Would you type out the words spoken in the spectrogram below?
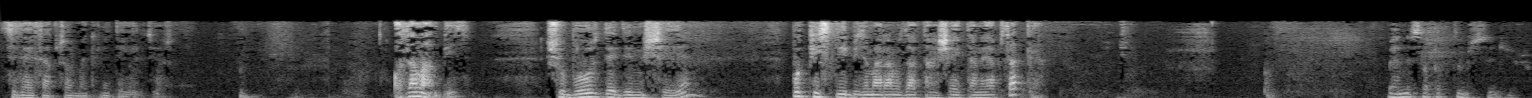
Size hesap sorma günü değil diyor. O zaman biz şu buz dediğimiz şeyi bu pisliği bizim aramızda atan şeytana yapsak ya Ben de sapıttım size diyor.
